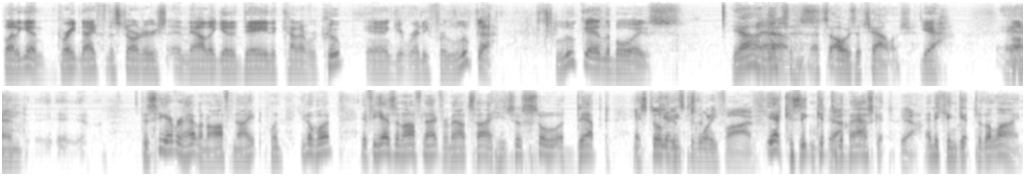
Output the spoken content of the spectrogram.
but again, great night for the starters, and now they get a day to kind of recoup and get ready for Luka, Luka and the boys. Yeah, that's that's always a challenge. Yeah, And uh, Does he ever have an off night? When you know what? If he has an off night from outside, he's just so adept. He still getting gets to the 25. yeah, because he can get to the basket. Yeah. and he can get to the line.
